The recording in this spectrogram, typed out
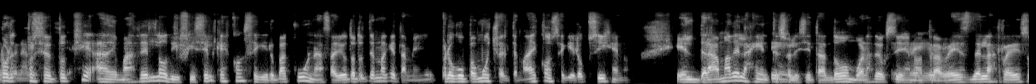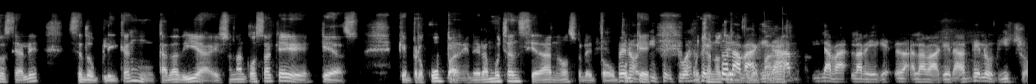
por, cierto que además de lo difícil que es conseguir vacunas, hay otro tema que también preocupa mucho, el tema de conseguir oxígeno. El drama de la gente solicitando bombonas de oxígeno a través de las redes sociales se duplican cada día. Es una cosa que, que, que preocupa, genera mucha ansiedad, ¿no? Sobre todo porque tú has visto la vaguedad, la, la vaguedad de lo dicho.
